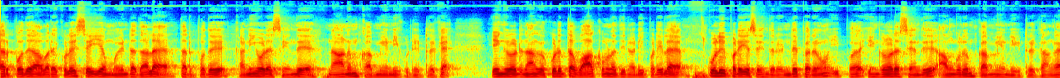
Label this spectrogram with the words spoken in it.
தற்போது அவரை கொலை செய்ய முயன்றதால் தற்போது கனியோடு சேர்ந்து நானும் கம்மி எண்ணி எங்களோட நாங்கள் கொடுத்த வாக்குமூலத்தின் அடிப்படையில் கூலிப்படையை சேர்ந்த ரெண்டு பேரும் இப்போ எங்களோட சேர்ந்து அவங்களும் கம்மி எண்ணிக்கிட்டு இருக்காங்க.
